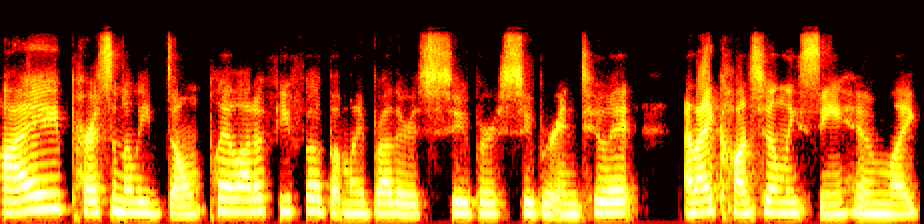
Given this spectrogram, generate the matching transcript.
I personally don't play a lot of FIFA, but my brother is super, super into it. And I constantly see him like,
